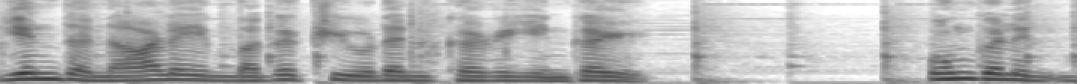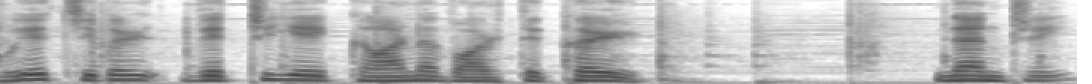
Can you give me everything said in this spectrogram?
இந்த நாளை மகிழ்ச்சியுடன் கழியுங்கள். உங்களின் முயற்சிகள் வெற்றியை காண வாழ்த்துக்கள். நன்றி.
